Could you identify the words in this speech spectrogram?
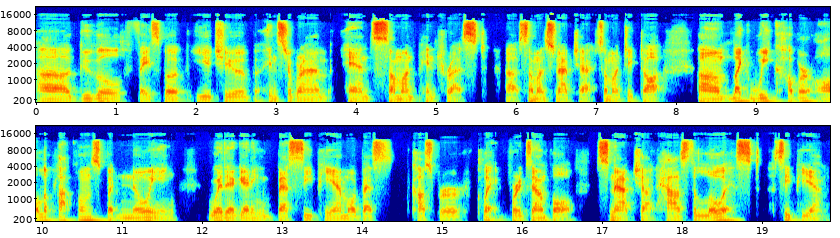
uh, Google, Facebook, YouTube, Instagram, and some on Pinterest uh, some on Snapchat, some on TikTok. Um, like we cover all the platforms, but knowing where they're getting best CPM or best cost per click. For example, Snapchat has the lowest CPM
